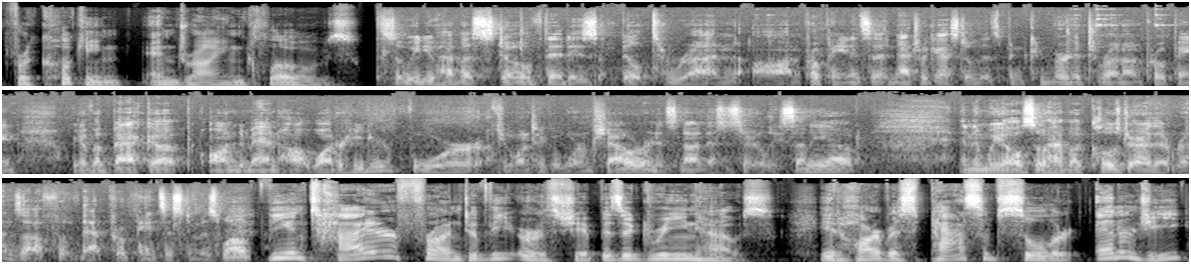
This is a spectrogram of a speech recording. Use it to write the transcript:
for cooking and drying clothes. So we do have a stove that is built to run on propane. It's a natural gas stove that's been converted to run on propane. We have a backup on-demand hot water heater for if you want to take a warm shower and it's not necessarily sunny out. And then we also have a clothes dryer that runs off of that propane system as well. The entire front of the Earthship is a greenhouse. It harvests passive solar energy,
